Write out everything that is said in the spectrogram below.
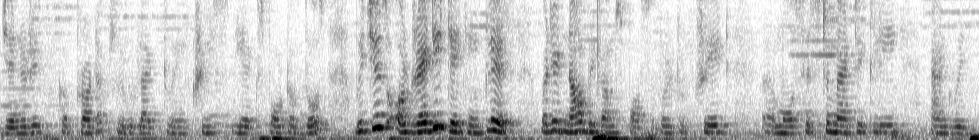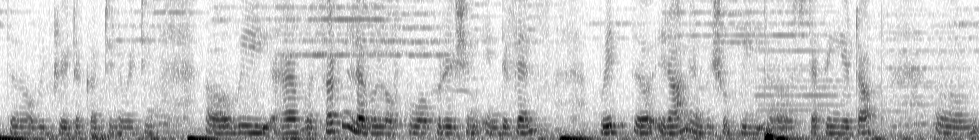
generic uh, products. We would like to increase the export of those, which is already taking place, but it now becomes possible to trade uh, more systematically and with uh, with greater continuity. Uh, we have a certain level of cooperation in defense with uh, Iran, and we should be uh, stepping it up. Um,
